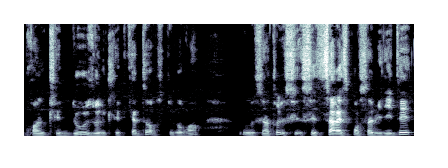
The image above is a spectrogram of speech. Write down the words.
prend une clé de 12 ou une clé de 14, tu comprends? C'est un truc, c'est sa responsabilité.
